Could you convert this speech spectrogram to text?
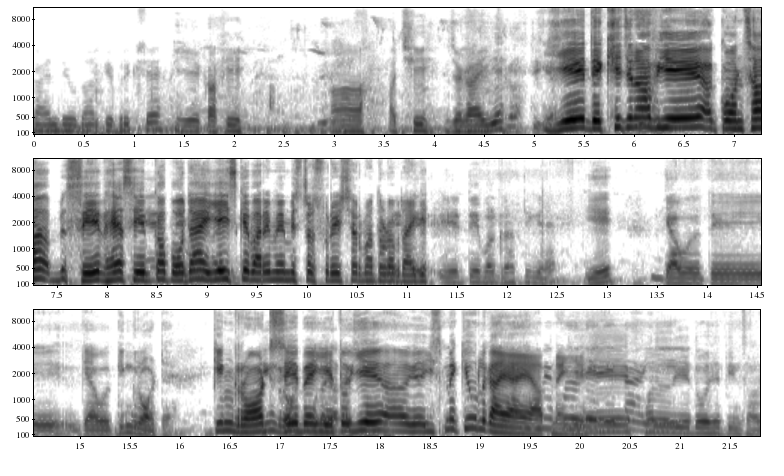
कायल देवदार के वृक्ष है। ये काफ़ी आ, अच्छी जगह है ये। ये देखिए जनाब ये कौन सा सेब है? सेब का पौधा है। ये इसके बारे में मिस्टर सुरेश शर्मा थोड़ा बताएँगे। ये टेबल ग्राफ्टिंग है। ये क्या बोलते क्या वो किंग रॉट है। किंग रॉड सेब है ये तो ये इसमें क्यों लगाया है आपने ये? फल ये। दो से तीन साल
